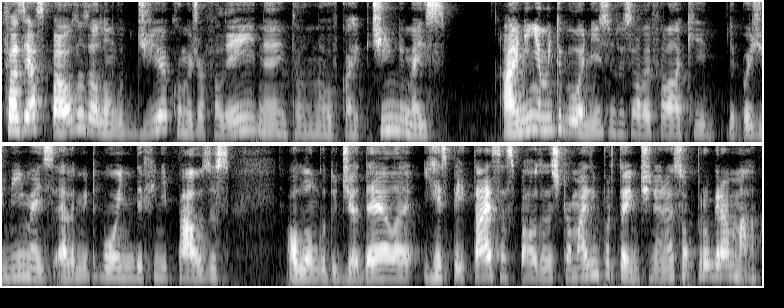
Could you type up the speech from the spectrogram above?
Fazer as pausas ao longo do dia, como eu já falei, né? Então não vou ficar repetindo, mas a Aninha é muito boa nisso, não sei se ela vai falar aqui depois de mim, mas ela é muito boa em definir pausas ao longo do dia dela e respeitar essas pausas, acho que é o mais importante, né? Não é só programar,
